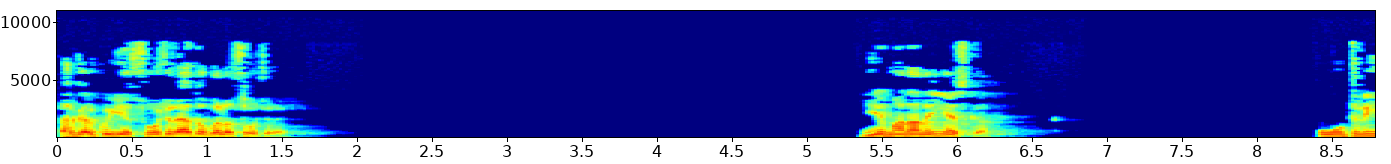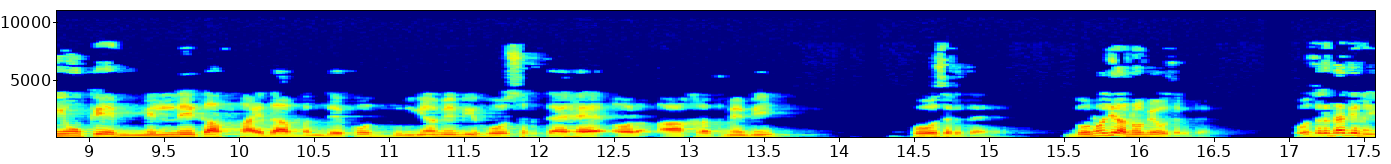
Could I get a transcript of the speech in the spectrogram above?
اگر کوئی یہ سوچ رہا ہے تو غلط سوچ رہا ہے۔ یہ مانا نہیں ہے اس کا۔ اونٹنیوں کے ملنے کا فائدہ بندے کو دنیا میں بھی ہو سکتا ہے اور آخرت میں بھی ہو سکتا ہے۔ دونوں جانوں میں ہو سکتا ہے۔ ہو سکتا ہے کہ نہیں؟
